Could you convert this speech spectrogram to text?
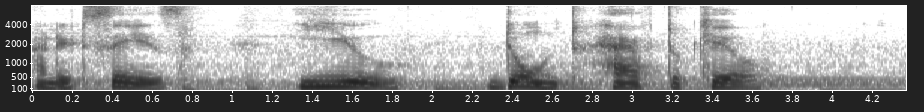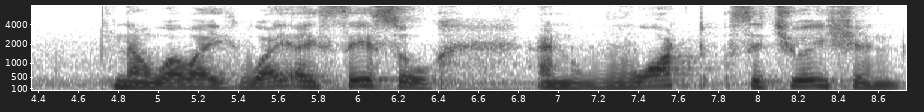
and it says you don't have to kill. Now, why, why I say so and what situation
